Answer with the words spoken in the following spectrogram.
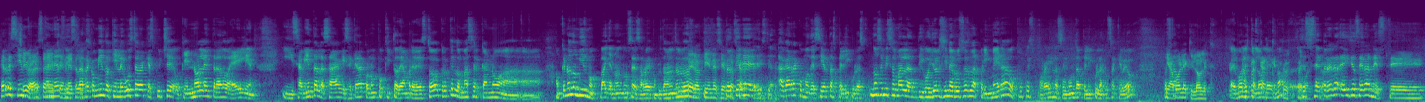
Es reciente, está, en Netflix. Se la recomiendo. Quien le guste ahora que escuche o que no le ha entrado a Alien y se avienta la saga y se queda con un poquito de hambre de esto, creo que es lo más cercano a, aunque no es lo mismo, vaya, no, no se desarrolla completamente, pero tiene ciertas pero tiene, agarra como de ciertas películas. No se me hizo mal, digo yo, el cine ruso es la primera o creo que es por ahí la segunda película rusa que veo. Pues y a Bolek y Lolek. Eh, Bolek y Lolek, ¿no? pero era, ellos eran este.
